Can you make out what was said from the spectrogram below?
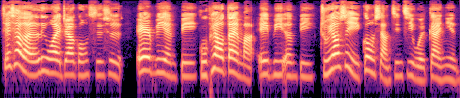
接下来的另外一家公司是 Airbnb，股票代码 ABNB，主要是以共享经济为概念，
